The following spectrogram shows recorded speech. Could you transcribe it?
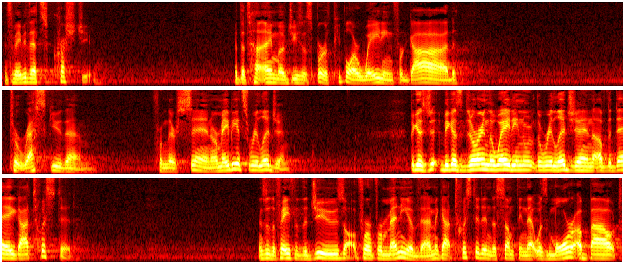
And so maybe that's crushed you. At the time of Jesus' birth, people are waiting for God to rescue them from their sin. Or maybe it's religion. Because, because during the waiting, the religion of the day got twisted. And so the faith of the Jews, for, for many of them, it got twisted into something that was more about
